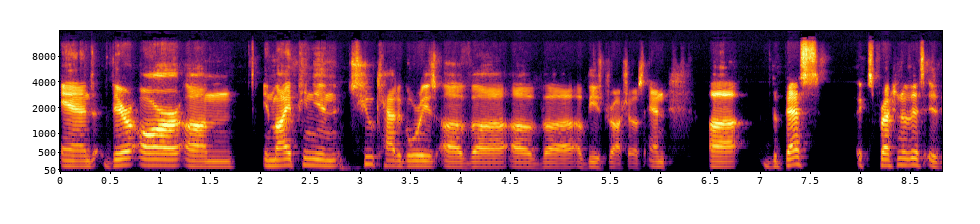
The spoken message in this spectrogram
And there are um, in my opinion, two categories of, uh, of, uh, of these drashos. And uh, the best expression of this is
